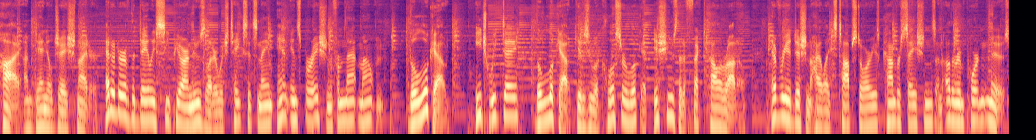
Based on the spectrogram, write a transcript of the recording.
Hi, I'm Daniel J. Schneider, editor of the daily CPR newsletter, which takes its name and inspiration from that mountain. The Lookout. Each weekday, The Lookout gives you a closer look at issues that affect Colorado. Every edition highlights top stories, conversations, and other important news,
